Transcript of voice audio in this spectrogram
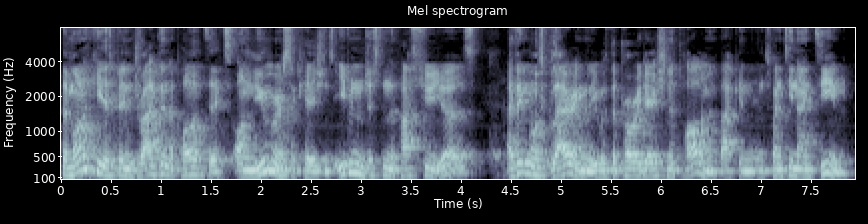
The monarchy has been dragged into politics on numerous occasions, even just in the past few years. I think most glaringly with the prorogation of Parliament back in, in 2019,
